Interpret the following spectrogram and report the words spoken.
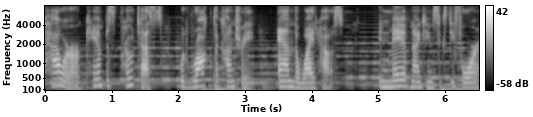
power or campus protests would rock the country and the White House. In May of 1964,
